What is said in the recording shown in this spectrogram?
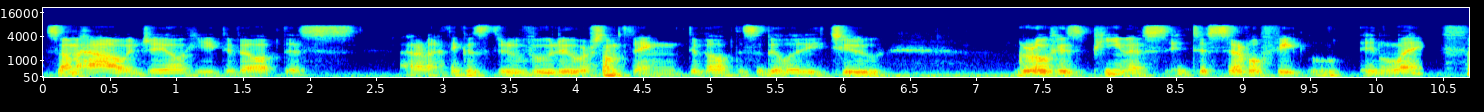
somehow in jail he developed this I don't know, I think it was through voodoo or something, developed this ability to grow his penis into several feet in length.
